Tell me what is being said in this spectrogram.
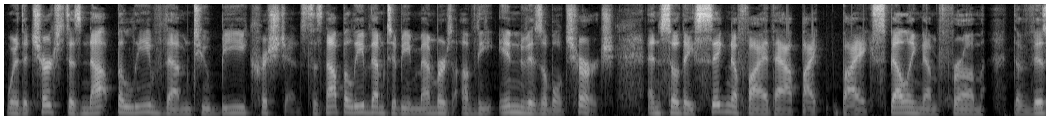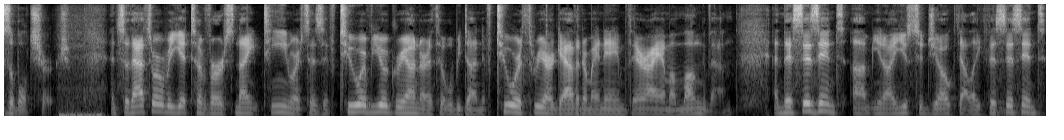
where the church does not believe them to be Christians, does not believe them to be members of the invisible church. And so they signify that by, by expelling them from the visible church. And so that's where we get to verse 19, where it says, If two of you agree on earth, it will be done. If two or three are gathered in my name, there I am among them. And this isn't, um, you know, I used to joke that like this isn't,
